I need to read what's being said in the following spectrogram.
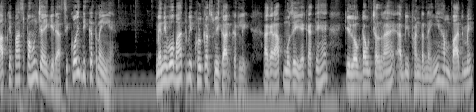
आपके पास पहुँच जाएगी राशि, कोई दिक्कत नहीं है। मैंने वो बात भी खुलकर स्वीकार कर ली। अगर आप मुझे ये कहते हैं कि लॉकडाउन चल रहा है, अभी फंड नहीं है, हम बाद में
